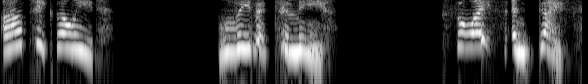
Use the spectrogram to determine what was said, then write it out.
I'll take the lead. Leave it to me. Slice and dice.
